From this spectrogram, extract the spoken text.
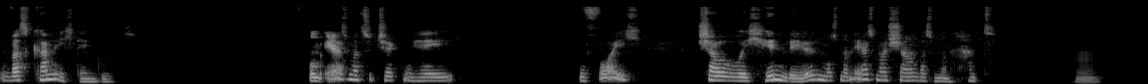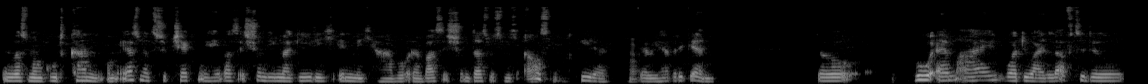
was kann ich denn gut? Um erstmal zu checken, hey, bevor ich schaue, wo ich hin will, muss man erstmal schauen, was man hat Hm. und was man gut kann, um erstmal zu checken, hey, was ist schon die Magie, die ich in mich habe oder was ist schon das, was mich ausmacht. Wieder, Ja. there we have it again. So, who am I? What do I love to do?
